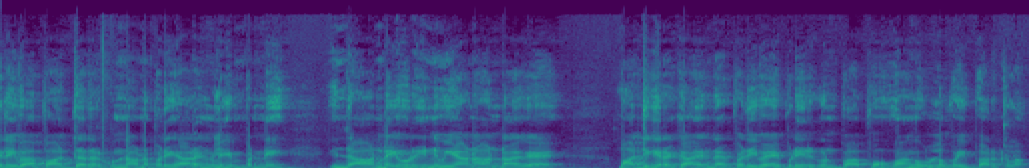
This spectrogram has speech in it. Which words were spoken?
தெளிவாக பார்த்து அதற்குண்டான பரிகாரங்களையும் பண்ணி இந்த ஆண்டை ஒரு இனிமையான ஆண்டாக மாற்றிக்கிறக்கா இந்த பதிவை எப்படி இருக்குன்னு பார்ப்போம். வாங்க உள்ளே போய் பார்க்கலாம்.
